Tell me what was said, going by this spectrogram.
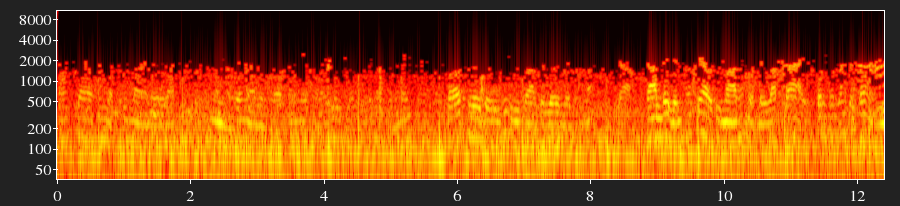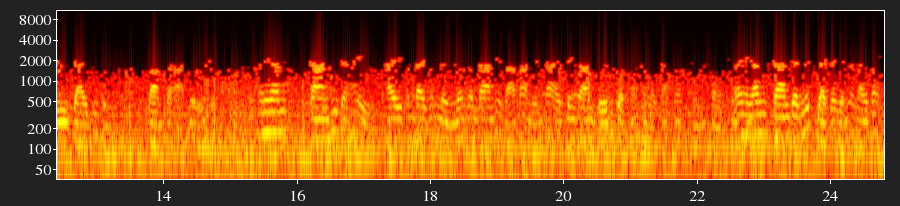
พระแก้วทั้งหมดที่มาในวัดอืมได้มาในครอบครัวนี้ของลูกและผมไม่เพราะเธอดูที่มีความเจริญในธรรมะ การได้เห็นพระแก้วที่มาทั้งหมดในวัดได้ คนคนนั้นจะต้องมีใจที่เป็นความสะอาดบริสุทธิ์เพราะฉะนั้นการที่จะให้ใครคนใดคนหนึ่งลงบันดาลให้สามารถเห็นได้ เป็นการฝืนกฎของธรรมชาติครับผมเพราะฉะนั้นการจะนึกอยากจะเห็นอะไรต้องท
